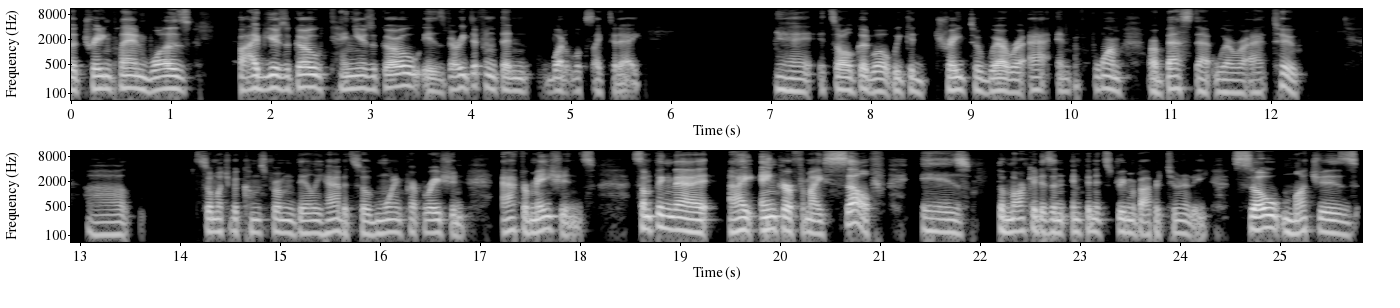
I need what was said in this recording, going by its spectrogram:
the trading plan was five years ago 10 years ago is very different than what it looks like today yeah, it's all good. Well, we could trade to where we're at and perform our best at where we're at too. Uh, so much of it comes from daily habits. So, morning preparation, affirmations, something that I anchor for myself is the market is an infinite stream of opportunity. So much is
